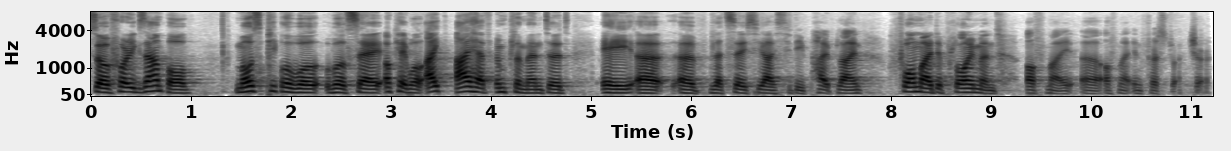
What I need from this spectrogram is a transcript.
So for example, most people will, will say, okay, well, I, I have implemented a, uh, a let's say, CI/CD pipeline for my deployment of my, uh, of my infrastructure.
